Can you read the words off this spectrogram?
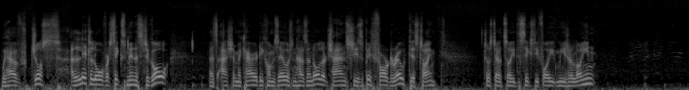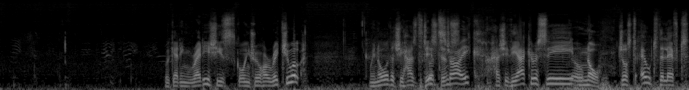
We have just a little over six minutes to go as Asha McCarty comes out and has another chance. She's a bit further out this time, just outside the 65 metre line. We're getting ready. She's going through her ritual. We know that she has the Good distance. strike. Has she the accuracy? No. Just out to the left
